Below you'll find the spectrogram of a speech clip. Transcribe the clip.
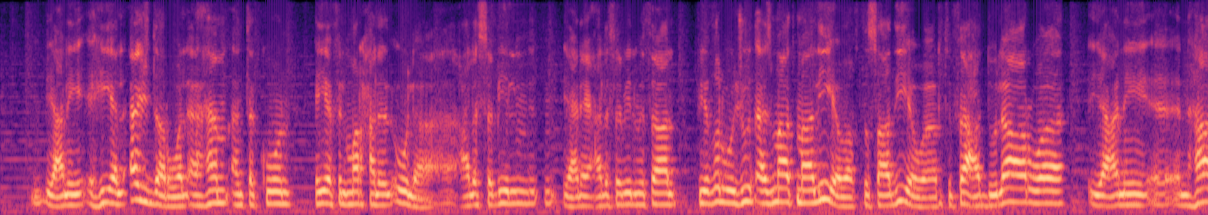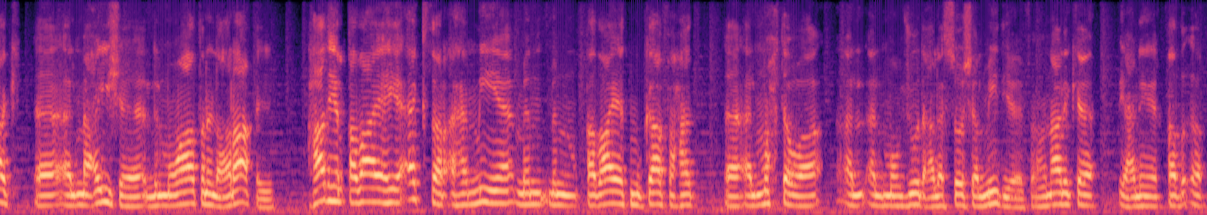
يعني هي الأجدر والأهم أن تكون هي في المرحلة الأولى. على سبيل يعني على سبيل المثال في ظل وجود أزمات مالية واقتصادية وارتفاع الدولار ويعني إنهاك المعيشة للمواطن العراقي هذه القضايا هي أكثر أهمية من من قضايا مكافحة المحتوى الموجود على السوشيال ميديا. فهنالك يعني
